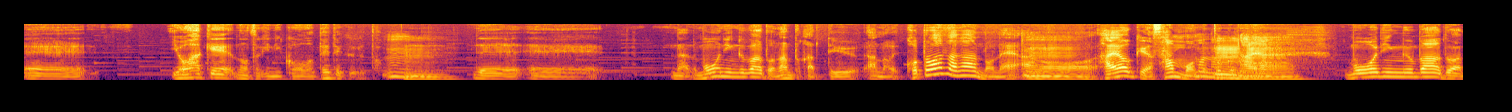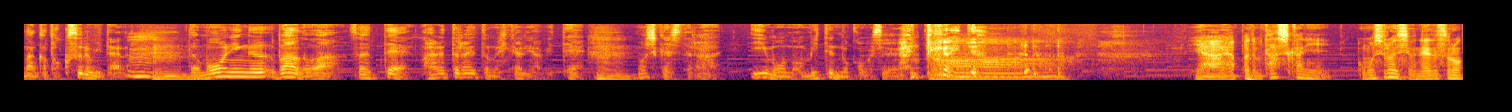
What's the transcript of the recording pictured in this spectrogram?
えー夜明けの時にこう出てくると。ううん。んで、えーなモーニングバードなんとかっていうあのことわざがあるのね、あの早起きは三問のう特に、うん。はいはいはい。モーニングバードはなんか得するみたいな。うん。モーニングバードはそうやってバイオレットライトの光浴びてうん。もしかしたらいいものを見てんのかもしれないって書いて いやーやっぱでも確かに面白いですよね。でその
